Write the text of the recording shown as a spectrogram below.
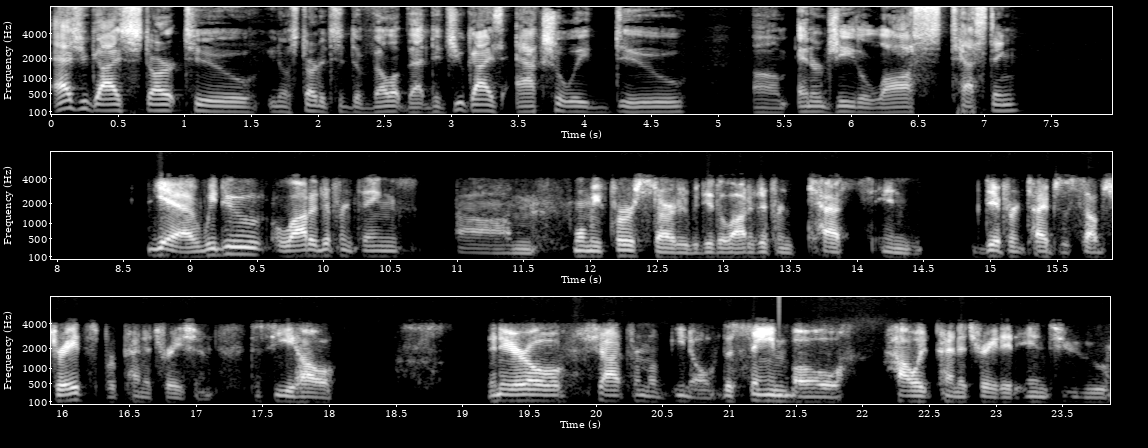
as you guys start to, you know, started to develop that, did you guys actually do um, energy loss testing? Yeah, we do a lot of different things. Um, when we first started, we did a lot of different tests in different types of substrates for penetration to see how an arrow shot from a you know the same bow how it penetrated into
